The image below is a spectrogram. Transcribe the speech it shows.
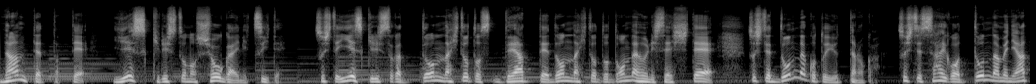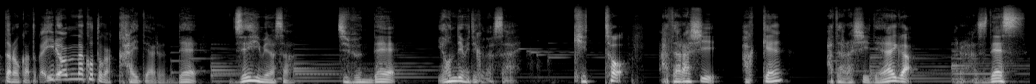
なんて言ったって、イエス・キリストの生涯について、そしてイエス・キリストがどんな人と出会って、どんな人とどんな風に接して、そしてどんなことを言ったのか、そして最後どんな目にあったのかとか、いろんなことが書いてあるんで、ぜひ皆さん自分で読んでみてください。きっと新しい発見、新しい出会いがあるはずです。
